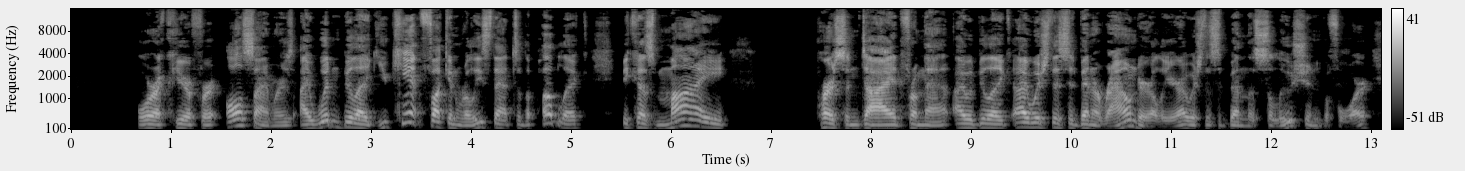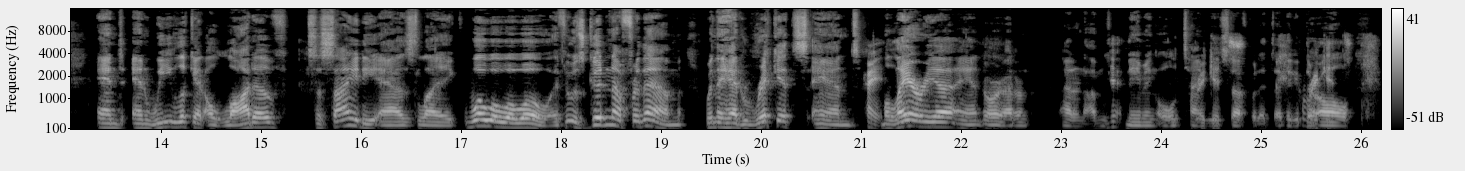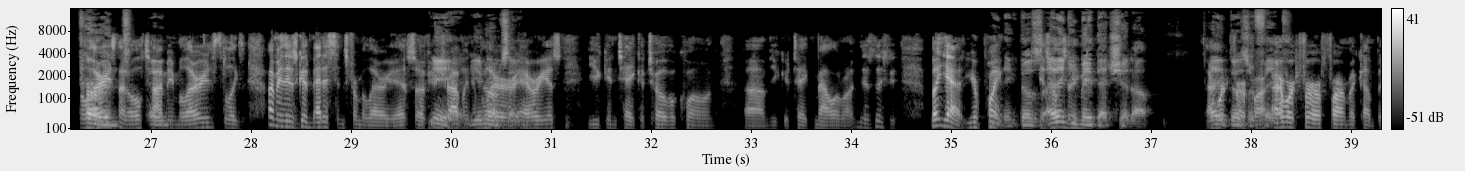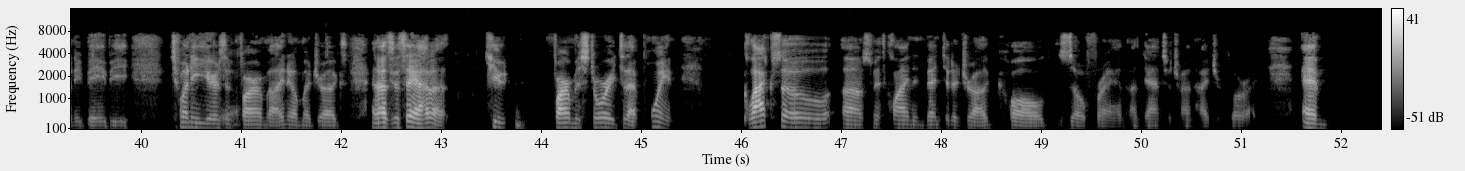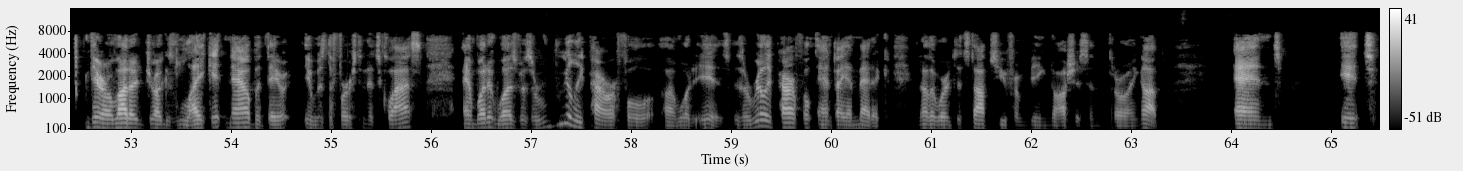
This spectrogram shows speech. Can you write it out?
or a cure for Alzheimer's, I wouldn't be like, you can't fucking release that to the public because my person died from that. I would be like, I wish this had been around earlier. I wish this had been the solution before. And and we look at a lot of society as like, whoa, whoa, whoa, whoa. If it was good enough for them when they had rickets and right. malaria and, or I don't, I don't know. I'm yeah. naming old timey stuff, but I think they're rickets. all malaria's not old timey. Malaria still exists. I mean, there's good medicines for malaria. So if you're yeah, traveling to malaria areas, you can take atovaquone. Um, you could take. There's this, but yeah, your point. I think those. I think you made that shit up. I, I worked, for a I worked for a pharma company, baby. 20 years yeah. in pharma. I know my drugs. And I was going to say, I have a cute pharma story to that point. Glaxo uh, invented a drug called Zofran, ondansetron hydrochloride. And there are a lot of drugs like it now, but they it was the first in its class. And what it was was a really powerful, uh, what it is, is a really powerful antiemetic. In other words, it stops you from being nauseous and throwing up. And it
